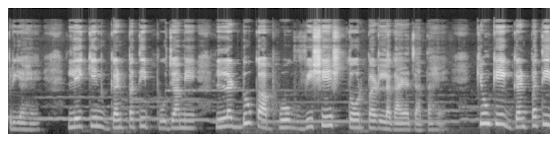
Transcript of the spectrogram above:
प्रिय है, लेकिन गणपति पूजा में लड्डू का भोग विशेष तौर पर लगाया जाता है, क्योंकि गणपति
